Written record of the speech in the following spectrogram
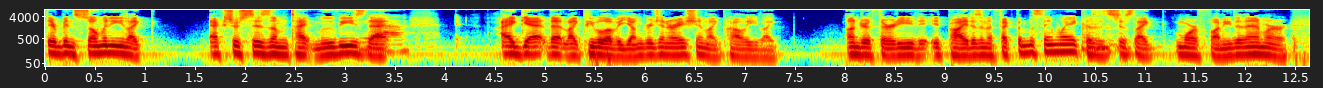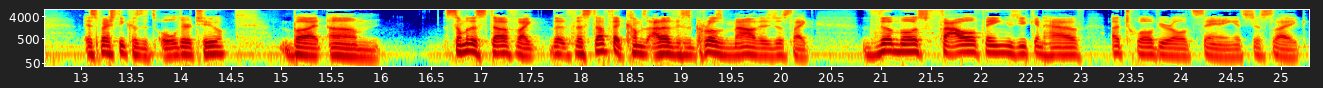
there've been so many like exorcism type movies that I get that like people of a younger generation, like probably like under 30, it probably doesn't affect them the same way because it's just like more funny to them or especially because it's older too. But um some of the stuff like the, the stuff that comes out of this girl's mouth is just like the most foul things you can have a 12 year old saying. It's just like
